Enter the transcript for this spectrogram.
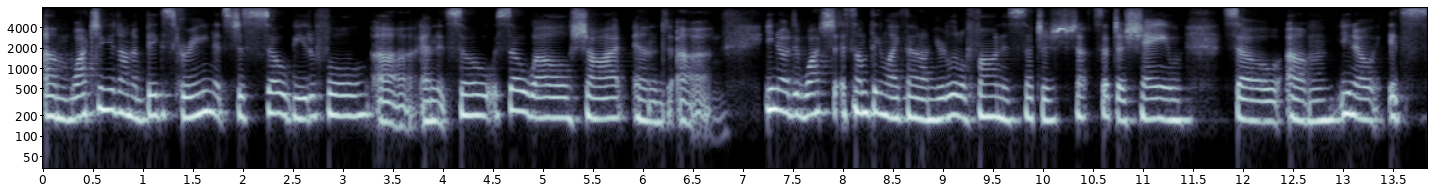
Um, watching it on a big screen, it's just so beautiful, uh, and it's so so well shot, and uh, you know, to watch something like that on your little phone is such a sh- such a shame. So, um, you know, it's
